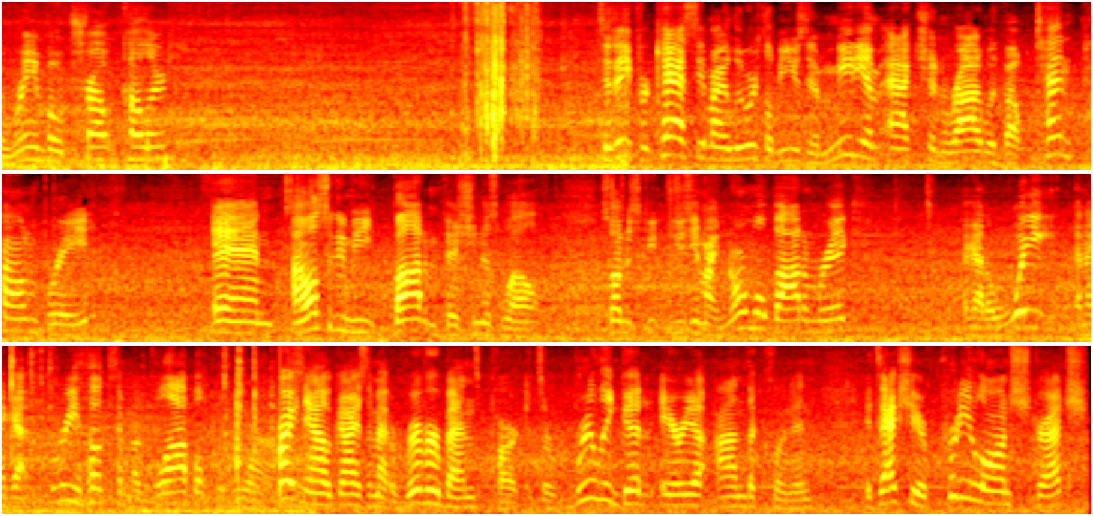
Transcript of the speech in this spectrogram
the rainbow trout colored. Today for casting my lures, I'll be using a medium action rod with about 10 pound braid. And I'm also going to be bottom fishing as well. So I'm just using my normal bottom rig. I got a weight and I got three hooks I'm to glob up with worms. Right now, guys, I'm at River Bends Park. It's a really good area on the Clinton. It's actually a pretty long stretch.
